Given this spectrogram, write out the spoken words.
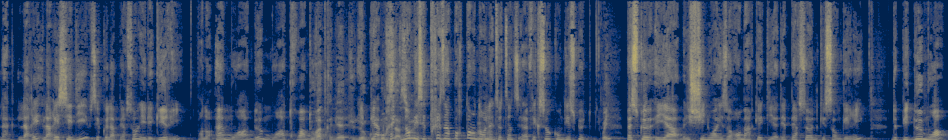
La, la, récidive, c'est que la personne, est guérie pendant un mois, deux mois, trois mois. Tout va très bien, tu et puis après, Non, mais c'est très important dans mm l'infection qu'on discute. Oui. Parce que il y a, les Chinois, ils ont remarqué qu'il y a des personnes qui sont guéries depuis deux mois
